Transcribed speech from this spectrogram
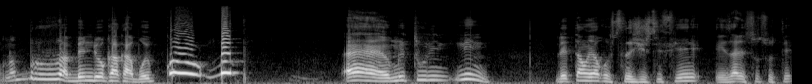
Ona brr abendi yo kaka boye bop eh, omituni nini? Le temps oya kose justifie eza lisusu te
